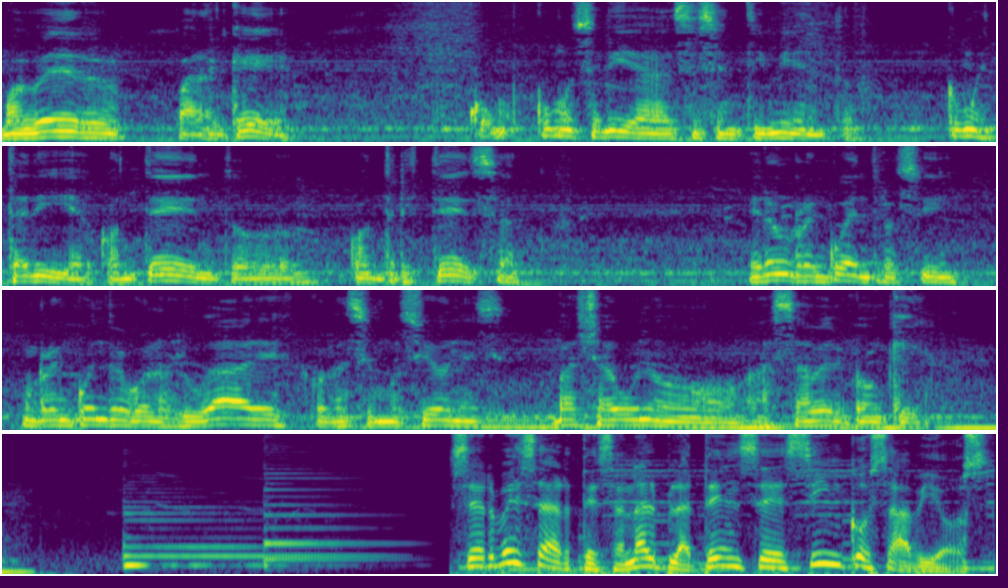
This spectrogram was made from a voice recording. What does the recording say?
Volver para qué? ¿Cómo, sería ese sentimiento? ¿Cómo estaría? ¿Contento? ¿Con tristeza? Era un reencuentro, sí. Un reencuentro con los lugares, con las emociones. Vaya uno a saber con qué. Cerveza artesanal platense Cinco Sabios.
